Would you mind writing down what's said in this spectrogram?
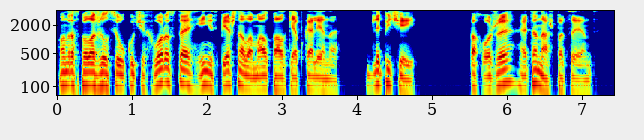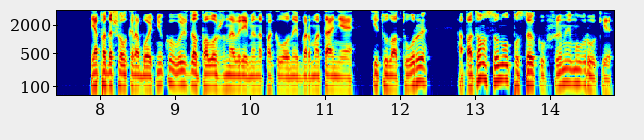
Он расположился у кучи хвороста и неспешно ломал палки об колено. Для печей. Похоже, это наш пациент. Я подошел к работнику, выждал положенное время на поклоны и бормотание титулатуры, а потом сунул пустой кувшин ему в руки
